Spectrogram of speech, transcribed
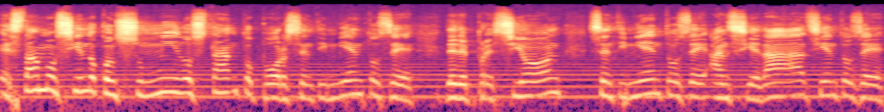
estamos siendo consumidos tanto por sentimientos de, de depresión, sentimientos de ansiedad, cientos de,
